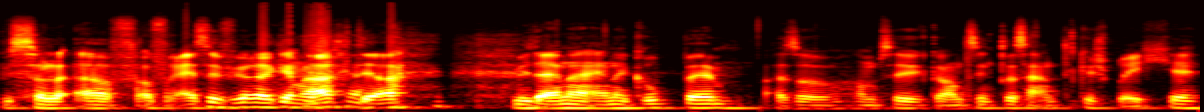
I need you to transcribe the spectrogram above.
bisschen auf, auf Reiseführer gemacht, ja, mit einer, einer Gruppe. Also haben sie ganz interessante Gespräche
